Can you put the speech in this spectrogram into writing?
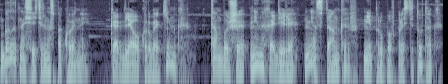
был относительно спокойный. Как для округа Кинг, там больше не находили ни останков, ни трупов проституток,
